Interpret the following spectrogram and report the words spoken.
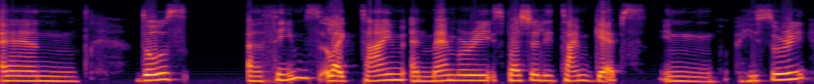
and those uh, themes like time and memory, especially time gaps in history,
